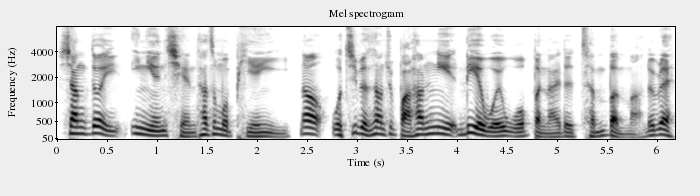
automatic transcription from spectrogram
相对一年前它这么便宜，那我基本上就把它列列为我本来的成本嘛，对不对？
